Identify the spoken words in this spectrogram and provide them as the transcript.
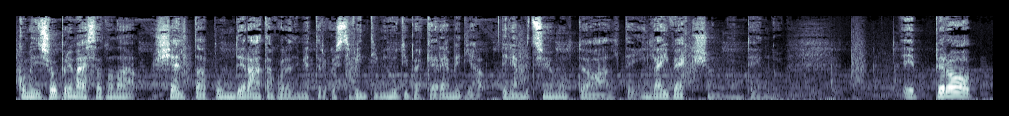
come dicevo prima è stata una scelta ponderata quella di mettere questi 20 minuti perché Remedy ha delle ambizioni molto alte in live action intendo e però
